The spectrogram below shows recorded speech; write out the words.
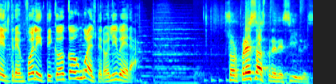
El tren político con Walter Olivera. Sorpresas predecibles.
